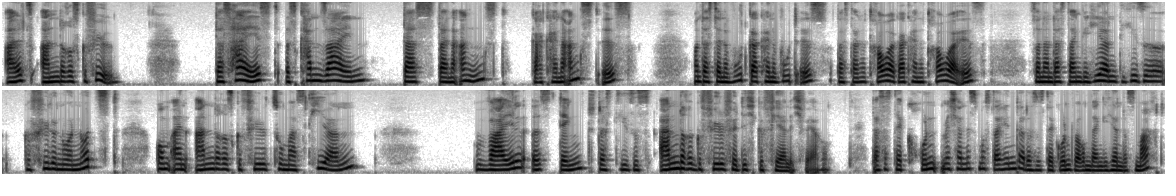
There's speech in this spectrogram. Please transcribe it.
als anderes Gefühl. Das heißt, es kann sein, dass deine Angst gar keine Angst ist, und dass deine Wut gar keine Wut ist, dass deine Trauer gar keine Trauer ist, sondern dass dein Gehirn diese Gefühle nur nutzt, um ein anderes Gefühl zu maskieren, weil es denkt, dass dieses andere Gefühl für dich gefährlich wäre. Das ist der Grundmechanismus dahinter, das ist der Grund, warum dein Gehirn das macht.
